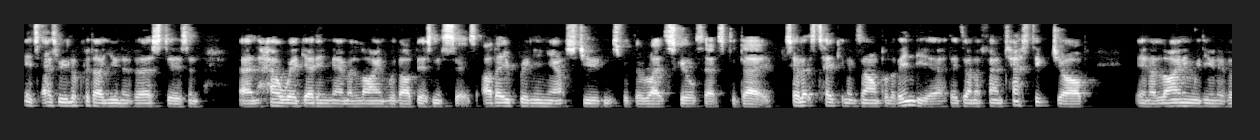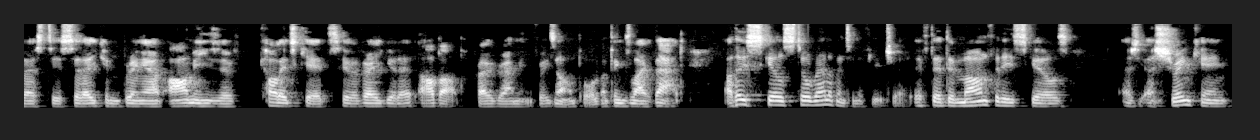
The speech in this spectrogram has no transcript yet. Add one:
It's as we look at our universities and, and how we're getting them aligned with our businesses. Are they bringing out students with the right skill sets today? So let's take an example of India. They've done a fantastic job in aligning with universities so they can bring out armies of college kids who are very good at ABAP programming, for example, and things like that are those skills still relevant in the future? If the demand for these skills are, shrinking,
